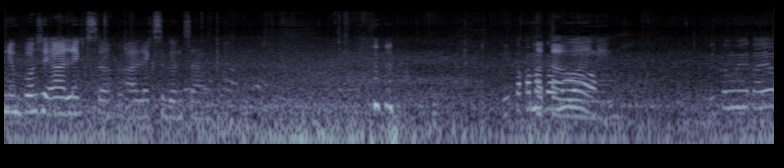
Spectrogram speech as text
Yun po si Alex, oh. Alex Gonzaga. Dito ka mag ano. Katawanin. Dito muna tayo.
